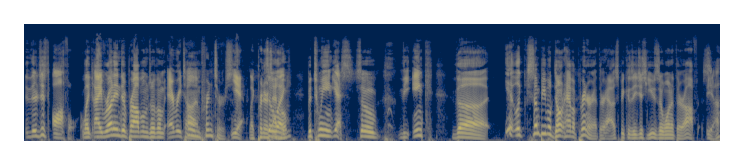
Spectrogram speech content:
They're just awful. Like I run into problems with them every time. Home printers. Yeah, Like printers so at like, home? Between yes, so the ink, the yeah, like some people don't have a printer at their house because they just use the one at their office. Yeah.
